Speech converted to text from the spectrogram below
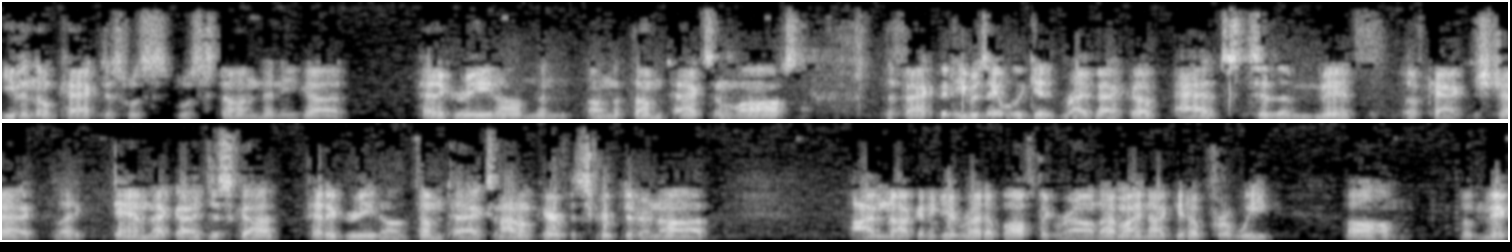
even though Cactus was was stunned and he got pedigreed on the on the thumbtacks and lost, the fact that he was able to get right back up adds to the myth of Cactus Jack. Like, damn, that guy just got pedigreed on thumbtacks, and I don't care if it's scripted or not. I'm not going to get right up off the ground. I might not get up for a week. Um, but Mick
